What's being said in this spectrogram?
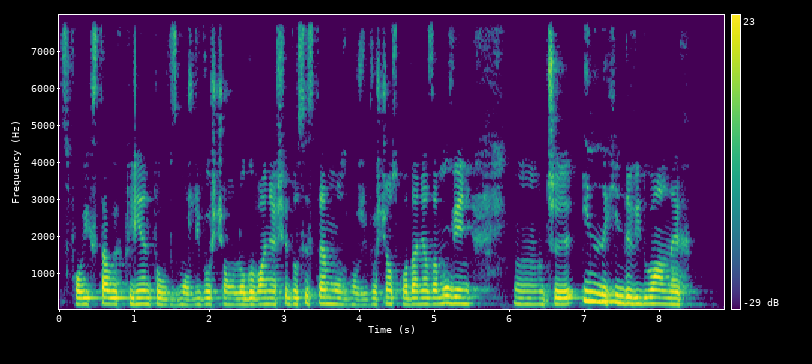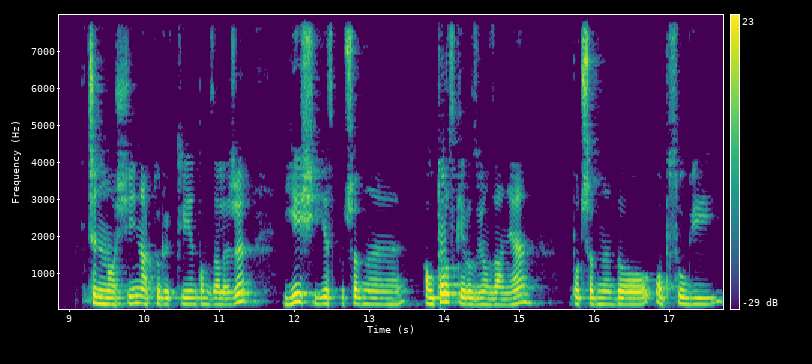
swoich stałych klientów z możliwością logowania się do systemu, z możliwością składania zamówień czy innych indywidualnych czynności, na których klientom zależy jeśli jest potrzebne autorskie rozwiązanie, potrzebne do obsługi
